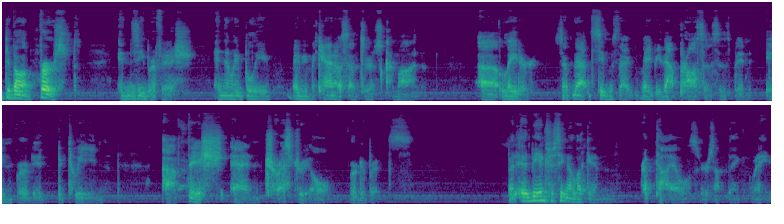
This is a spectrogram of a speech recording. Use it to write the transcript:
develop first in zebrafish, and then we believe maybe mechanosensors come on uh, later. So that seems like maybe that process has been inverted between uh, fish and terrestrial vertebrates. But it'd be interesting to look in reptiles or something, right?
